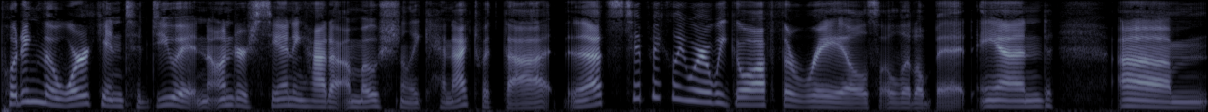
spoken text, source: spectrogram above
Putting the work in to do it and understanding how to emotionally connect with that, that's typically where we go off the rails a little bit. And um,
